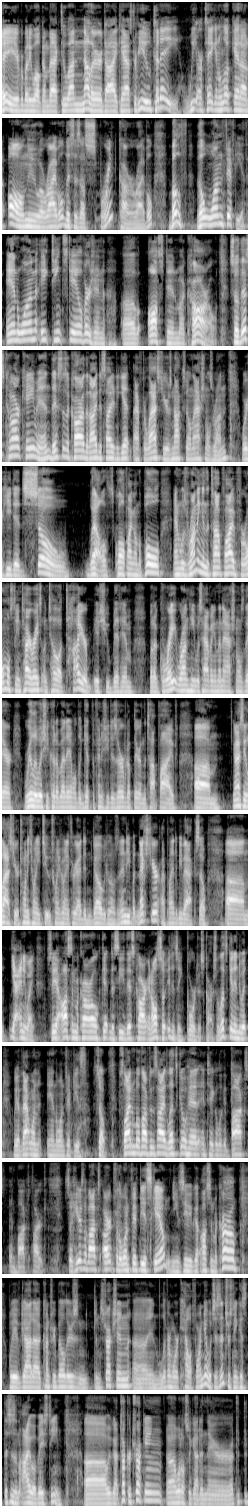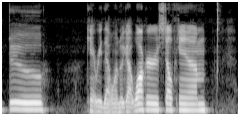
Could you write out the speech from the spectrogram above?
Hey everybody, welcome back to another diecast review. Today, we are taking a look at an all-new arrival. This is a sprint car arrival, both the 150th and 118th scale version of Austin McCarl. So this car came in, this is a car that I decided to get after last year's Knoxville Nationals run, where he did so well, qualifying on the pole, and was running in the top five for almost the entire race until a tire issue bit him. But a great run he was having in the Nationals there. Really wish he could have been able to get the finish he deserved up there in the top five. Um, and I say last year, 2022. 2023, I didn't go because I was in Indy, but next year, I plan to be back. So, um, yeah, anyway. So, yeah, Austin McCarl getting to see this car, and also, it is a gorgeous car. So, let's get into it. We have that one and the 150th. So, slide them both off to the side. Let's go ahead and take a look at box and box art. So, here's the box art for the 150th scale. You can see we've got Austin McCarl. We've got uh, Country Builders and Construction uh, in Livermore, California, which is interesting because this is an Iowa-based team. Uh, we've got Tucker Trucking. Uh, what else we got in there? Do. Can't read that one. We got Walker's, Stealth Cam,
